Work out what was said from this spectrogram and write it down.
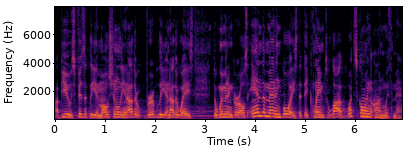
abuse physically, emotionally, and other verbally and other ways the women and girls and the men and boys that they claim to love? What's going on with men?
